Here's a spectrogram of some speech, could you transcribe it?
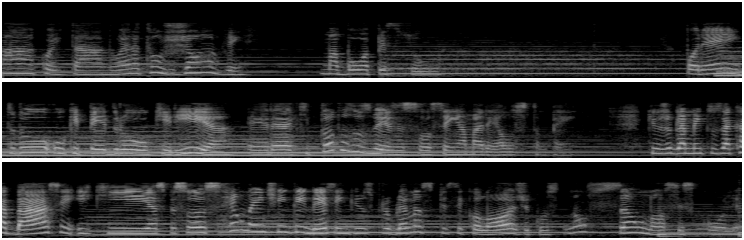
Ah, coitado, era tão jovem uma boa pessoa. Porém, tudo o que Pedro queria era que todos os meses fossem amarelos também. Que os julgamentos acabassem e que as pessoas realmente entendessem que os problemas psicológicos não são nossa escolha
